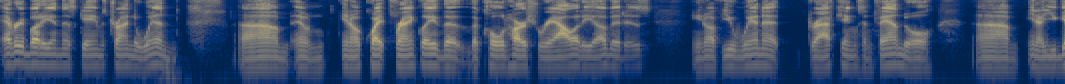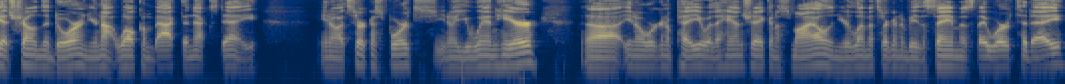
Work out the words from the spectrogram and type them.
everybody in this game is trying to win. Um, and you know, quite frankly, the the cold, harsh reality of it is, you know, if you win at DraftKings and FanDuel, um, you know, you get shown the door and you're not welcome back the next day. You know, at Circa Sports, you know, you win here. Uh, you know, we're going to pay you with a handshake and a smile, and your limits are going to be the same as they were today,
